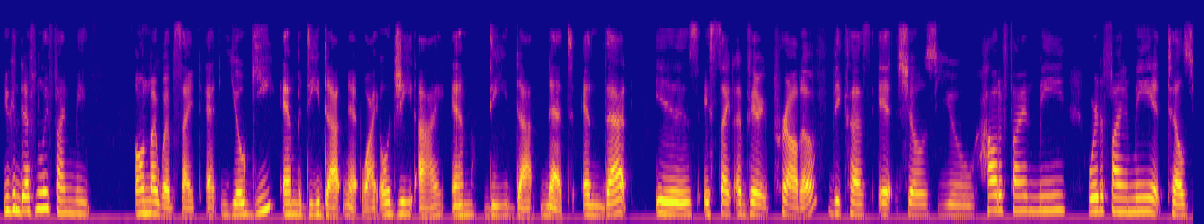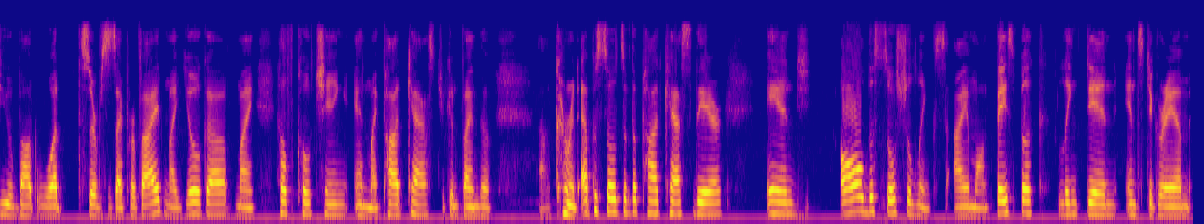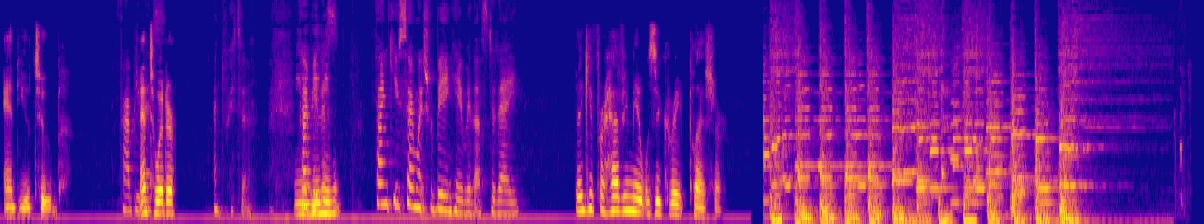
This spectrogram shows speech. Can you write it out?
You can definitely find me on my website at yogimd.net, Y-O-G-I-M-D.net. And that is a site I'm very proud of because it shows you how to find me, where to find me. It tells you about what services I provide, my yoga, my health coaching, and my podcast. You can find the uh, current episodes of the podcast there. And all the social links. I am on Facebook, LinkedIn, Instagram, and YouTube. Fabulous. And Twitter. And Twitter. Fabulous. Mm-hmm. Thank you so much for being here with us today. Thank you for having me. It was a great pleasure.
